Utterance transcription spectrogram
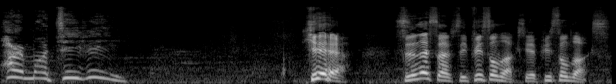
Hard my TV. Yeah. See you next time. See, peace on ducks. Yeah, peace on ducks.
